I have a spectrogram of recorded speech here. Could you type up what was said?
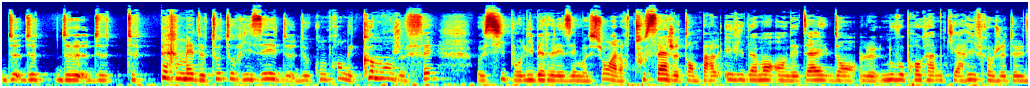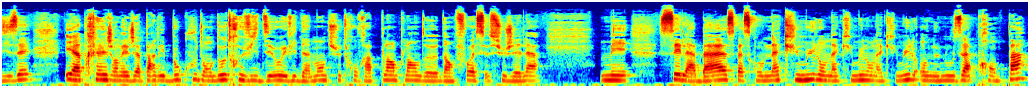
de, de, te permet de t'autoriser, de, comprendre et comment je fais aussi pour libérer les émotions. Alors tout ça, je t'en parle évidemment en détail dans le nouveau programme qui arrive, comme je te le disais. Et après, j'en ai déjà parlé beaucoup dans d'autres vidéos, évidemment. Tu trouveras plein plein d'infos à ce sujet-là. Mais c'est la base parce qu'on accumule, on accumule, on accumule. On ne nous apprend pas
